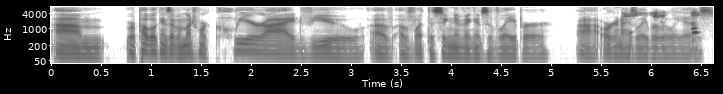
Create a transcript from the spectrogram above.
Um, Republicans have a much more clear-eyed view of, of what the significance of labor, uh, organized labor, really is.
